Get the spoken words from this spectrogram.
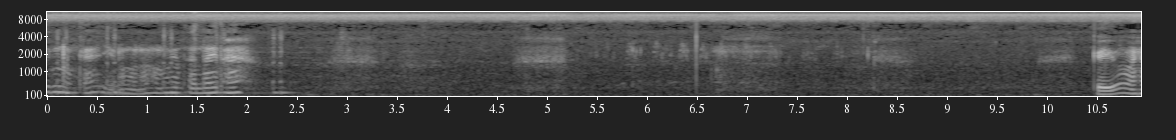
dính con cá gì đâu mà nó không có lên đây ta kỳ quá mày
